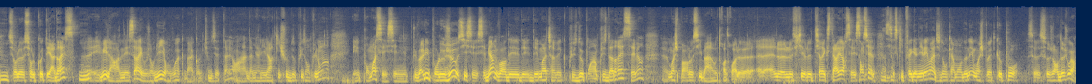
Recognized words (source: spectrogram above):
Mm. sur le, sur le côté adresse. Euh, et lui, il a ramené ça. Et aujourd'hui, on voit que, bah, comme tu le disais tout à l'heure, un Damien Lillard qui shoot de plus en plus loin. Et pour moi, c'est c'est une plus-value. Pour le jeu aussi, c'est bien de voir des, des- des matchs avec plus de points, plus d'adresse, c'est bien. Euh, moi, je parle aussi bah, au 3-3, le, le, le tir- le tir extérieur, c'est essentiel. C'est ce qui te fait gagner les matchs. Donc, à un moment donné, moi, je peux être que pour ce, ce genre de joueur.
